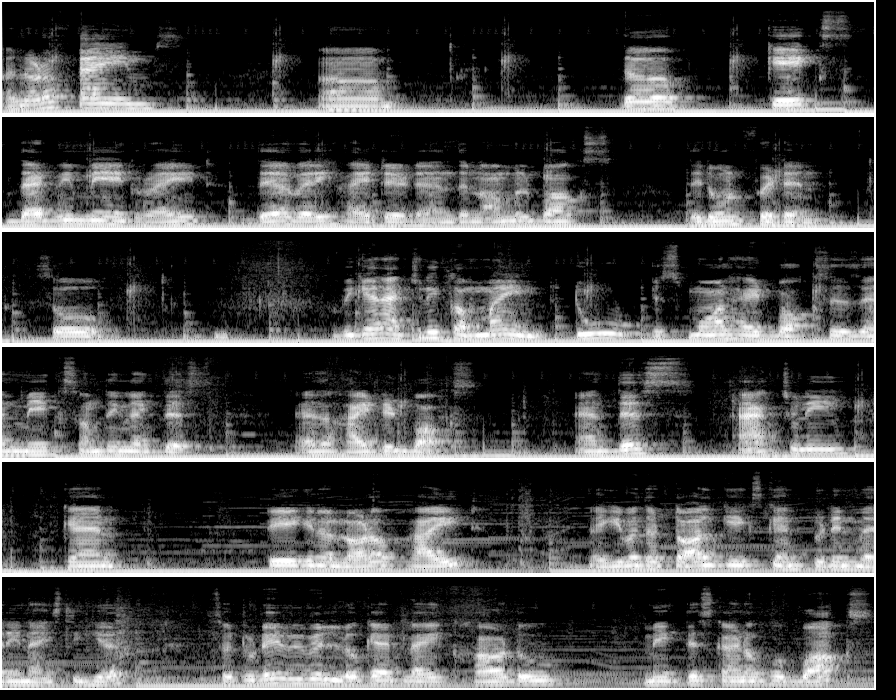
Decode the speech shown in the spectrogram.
a lot of times um, the cakes that we make right they are very heighted and the normal box they don't fit in. So we can actually combine two small height boxes and make something like this as a heighted box. And this actually can take in a lot of height. Like even the tall cakes can fit in very nicely here. So today we will look at like how to make this kind of a box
